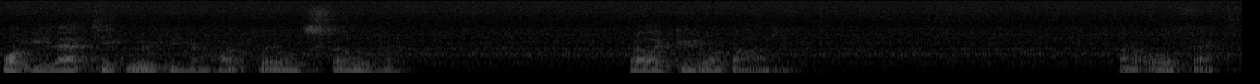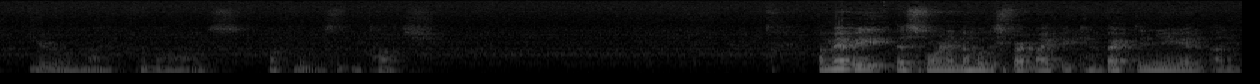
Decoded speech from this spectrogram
What you let take root in your heart will spill over, whether good or bad. And it will affect your own life and the lives of those that you touch. And maybe this morning the Holy Spirit might be convicting you, and, and,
